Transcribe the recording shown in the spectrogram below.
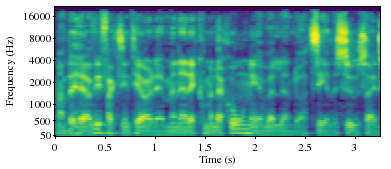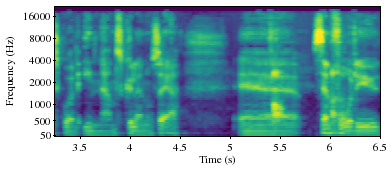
man behöver ju faktiskt inte göra det, men en rekommendation är väl ändå att se The Suicide Squad innan, skulle jag nog säga. Eh, sen får det ju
